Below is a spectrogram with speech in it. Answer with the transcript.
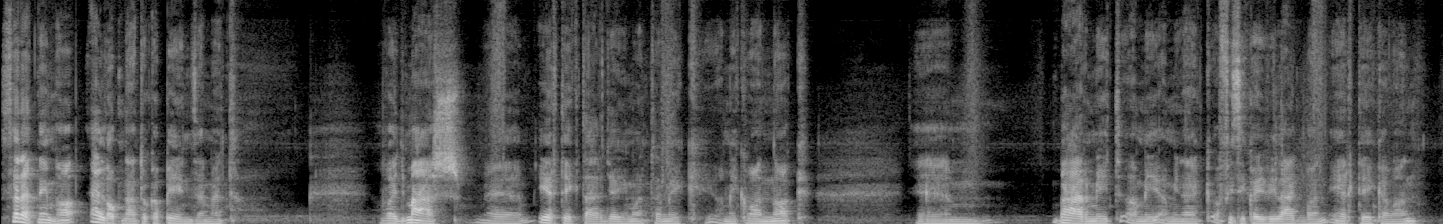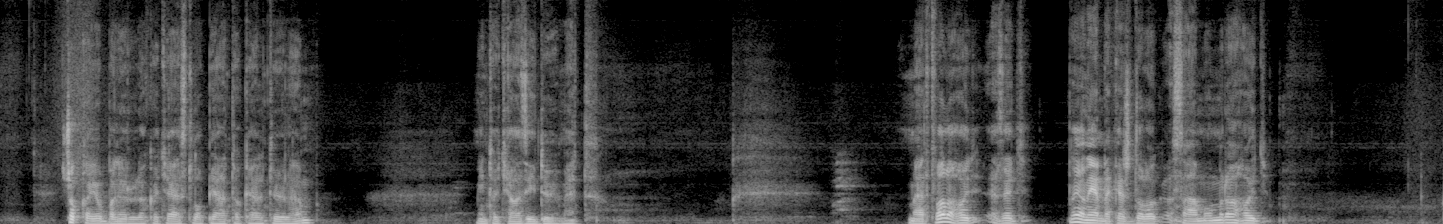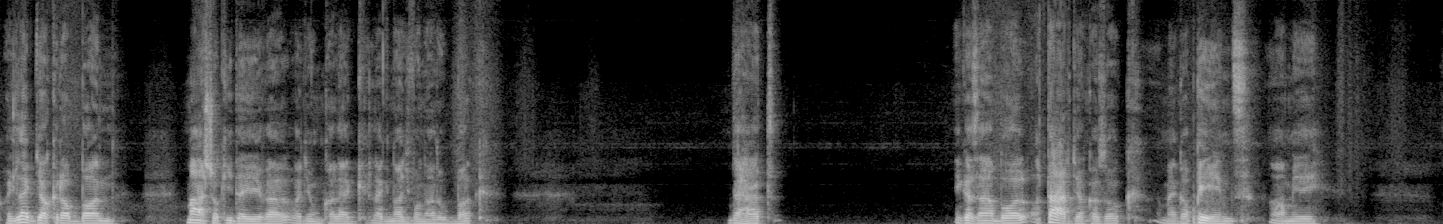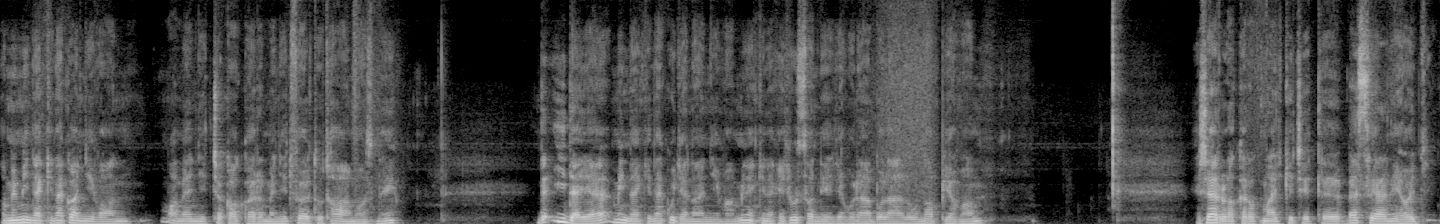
Szeretném, ha ellopnátok a pénzemet, vagy más e, értéktárgyaimat, amik, amik vannak, bármit, ami, aminek a fizikai világban értéke van. Sokkal jobban örülök, hogyha ezt lopjátok el tőlem, mint hogyha az időmet. Mert valahogy ez egy nagyon érdekes dolog a számomra, hogy hogy leggyakrabban mások idejével vagyunk a leg, legnagyvonalúbbak, de hát igazából a tárgyak azok, meg a pénz, ami, ami mindenkinek annyi van, amennyit csak akar, amennyit föl tud halmozni. De ideje mindenkinek ugyanannyi van. Mindenkinek egy 24 órából álló napja van. És erről akarok már egy kicsit beszélni, hogy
